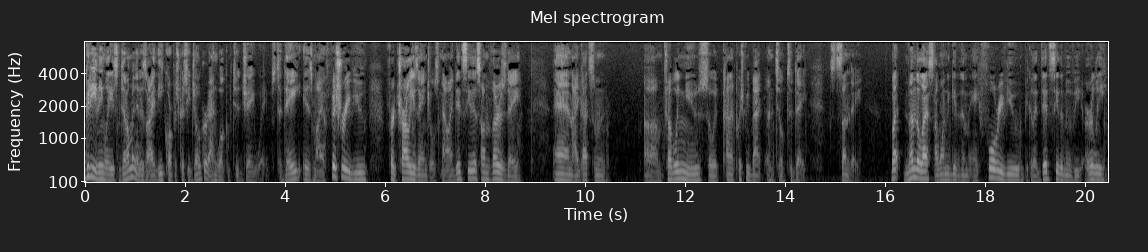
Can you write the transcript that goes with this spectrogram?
Good evening, ladies and gentlemen. It is I, the Corpus Christi Joker, and welcome to J Waves. Today is my official review for Charlie's Angels. Now, I did see this on Thursday, and I got some um, troubling news, so it kind of pushed me back until today, Sunday. But nonetheless, I wanted to give them a full review because I did see the movie early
